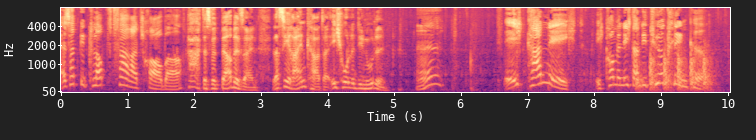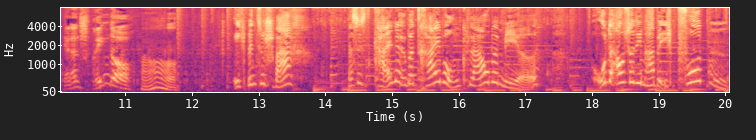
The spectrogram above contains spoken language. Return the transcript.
Es hat geklopft, Fahrradschrauber. Ah, das wird Bärbel sein. Lass sie rein, Kater. Ich hole die Nudeln. Hä? Ich kann nicht. Ich komme nicht an die Türklinke. Ja, dann spring doch. Oh. Ich bin zu schwach. Das ist keine Übertreibung, glaube mir. Und außerdem habe ich Pfoten.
